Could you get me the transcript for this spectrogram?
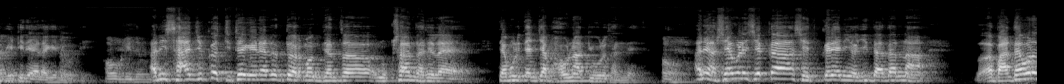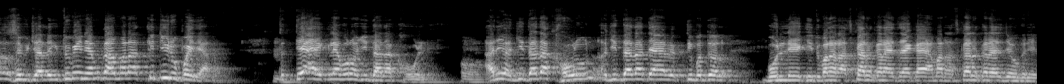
भेटी द्यायला गेले होते. हो गेले आणि साहजिकच तिथे गेल्यानंतर मग ज्यांचं नुकसान झालेलं आहे. त्यामुळे त्यांच्या भावना तीव्र झालेल्या आहेत. हो. आणि अशा वेळेस एका शेतकऱ्यांनी अजितदादांना बांधावरच असं विचारलं की तुम्ही नेमकं आम्हाला किती रुपये द्या तर ते ऐकल्याबरोबर अजितदादा खवळले. हो. आणि अजितदादा खवळून अजितदादा त्या व्यक्तीबद्दल बोलले की तुम्हाला राजकारण करायचं आहे काय? आम्हाला राजकारण करायचं आहे वगैरे.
